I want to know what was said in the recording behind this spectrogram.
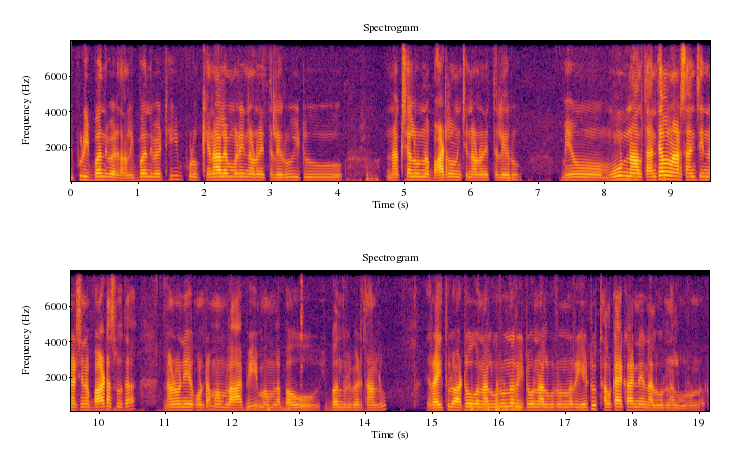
ఇప్పుడు ఇబ్బంది పెడతాను ఇబ్బంది పెట్టి ఇప్పుడు కెనాల్ ఎంబడి నడవనెత్తలేరు. ఇటు నక్షలు ఉన్న బాటల నుంచి నడవనెత్తలేరు. మేము మూడు నాలుగు తంతెలు నడసంచి సంచి నడిచిన బాట సూత నడవనీయకుండా మమ్మల్ని ఆపి మమ్మల్ని బహు ఇబ్బందులు పెడతాను రైతులు అటు ఒక నలుగురు ఉన్నారు ఇటు నలుగురు ఉన్నారు ఎటు తలకాయ కాడనే నలుగురు నలుగురు ఉన్నారు.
